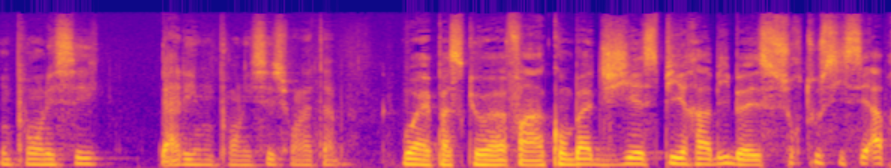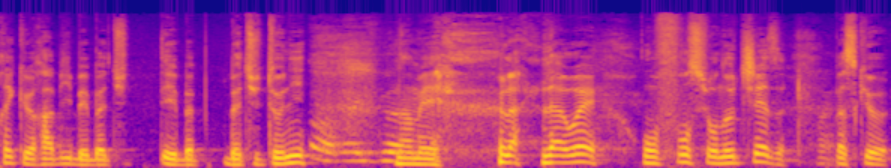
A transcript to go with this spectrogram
on peut en laisser, allez, on peut en laisser sur la table. Ouais, parce que enfin un combat de JSP Rabib, surtout si c'est après que Rabib ait battu, ait battu Tony. Oh non mais là, là ouais, on fond sur notre chaise parce que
